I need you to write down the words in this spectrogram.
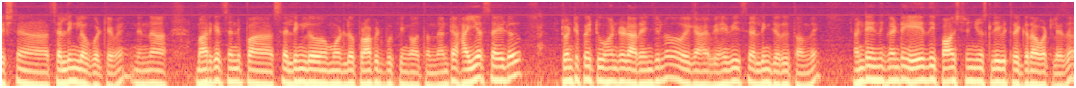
రెస్ట్ సెల్లింగ్లో కొట్టేవి. నిన్న మార్కెట్స్ అన్ని సెల్లింగ్లో మోడ్లో ప్రాఫిట్ బుకింగ్ అవుతుంది. అంటే higher side twenty five two hundred ఆ రేంజ్లో ఇక హెవీ సెల్లింగ్ జరుగుతుంది. అంటే ఎందుకంటే ఏది పాజిటివ్ న్యూస్ లీవి ట్రిగ్గర్ అవ్వట్లేదు.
